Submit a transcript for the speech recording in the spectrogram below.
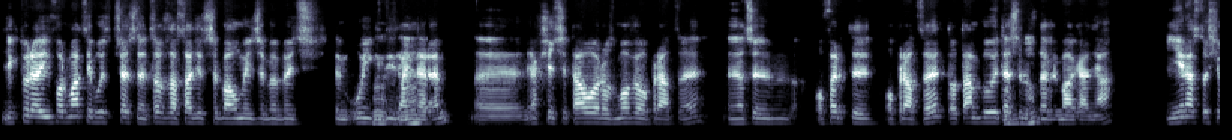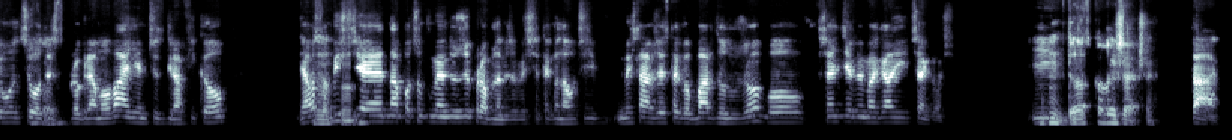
Niektóre informacje były sprzeczne, co w zasadzie trzeba umieć, żeby być tym UX Mhm. designerem. E, Jak się czytało rozmowy o pracę, e, znaczy oferty o pracę, to tam były też Mhm. różne wymagania. I nieraz to się łączyło też z programowaniem czy z grafiką. Ja Mhm. osobiście na początku miałem duży problem, żeby się tego nauczyć. Myślałem, że jest tego bardzo dużo, bo wszędzie wymagali czegoś. I Mhm. Dodatkowych rzeczy. tak,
